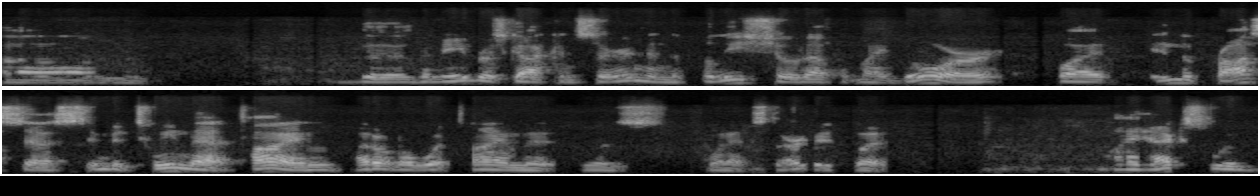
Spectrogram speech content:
um, the, the neighbors got concerned and the police showed up at my door. But in the process, in between that time, I don't know what time it was when it started, but my ex would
